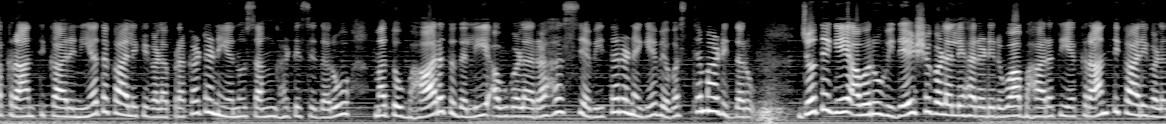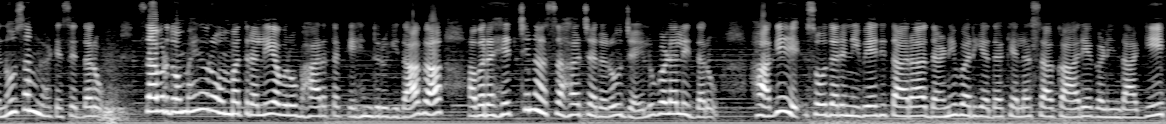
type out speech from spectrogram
ಕ್ರಾಂತಿಕಾರಿ ನಿಯತಕಾಲಿಕೆಗಳ ಪ್ರಕಟಣೆಯನ್ನು ಸಂಘಟಿಸಿದರು ಮತ್ತು ಭಾರತದಲ್ಲಿ ಅವುಗಳ ರಹಸ್ಯ ವಿತರಣೆಗೆ ವ್ಯವಸ್ಥೆ ಮಾಡಿದ್ದರು. ಜೊತೆಗೆ ಅವರು ವಿದೇಶಗಳಲ್ಲಿ ಹರಡಿರುವ ಭಾರತೀಯ ಕ್ರಾಂತಿಕಾರಿಗಳನ್ನು ಸಂಘಟಿಸಿದ್ದರು. ಸಾವಿರದ ಒಂಬೈನೂರ ಒಂಬತ್ತರಲ್ಲಿ ಅವರು ಭಾರತಕ್ಕೆ ಹಿಂದಿರುಗಿದಾಗ ಅವರ ಹೆಚ್ಚಿನ ಸಹಚರರು ಜೈಲುಗಳಲ್ಲಿದ್ದರು. ಹಾಗೆಯೇ ಸೋದರಿ ನಿವೇದಿತಾರ ದಣಿವರಿಯದ ಕೆಲಸ ಕಾರ್ಯಗಳಿಂದಾಗಿ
